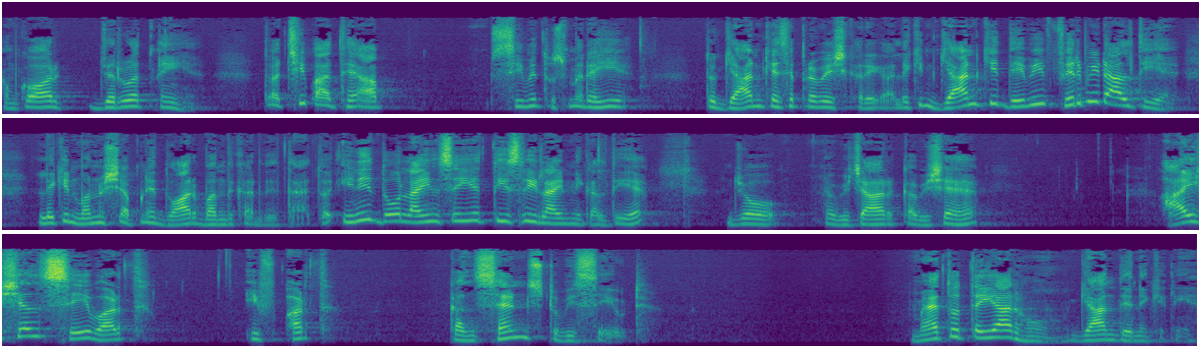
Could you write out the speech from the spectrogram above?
हमको और ज़रूरत नहीं है। तो अच्छी बात है, आप सीमित उसमें रहिए। तो ज्ञान कैसे प्रवेश करेगा? लेकिन ज्ञान की देवी फिर भी डालती है, लेकिन मनुष्य अपने द्वार बंद कर देता है। तो इन्हीं दो लाइन से ये तीसरी लाइन निकलती है, जो विचार का विषय है। I shall save earth if earth consents to be saved मैं तो तैयार हूँ ज्ञान देने के लिए,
